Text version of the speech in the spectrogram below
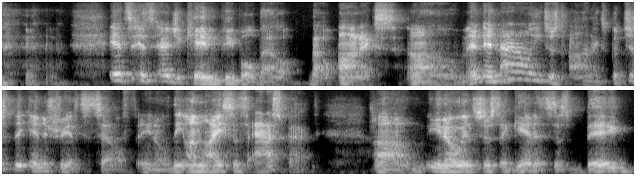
it's it's educating people about about Onyx, um, and and not only just Onyx, but just the industry itself. You know, the unlicensed aspect. Um, you know, it's just again, it's this big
